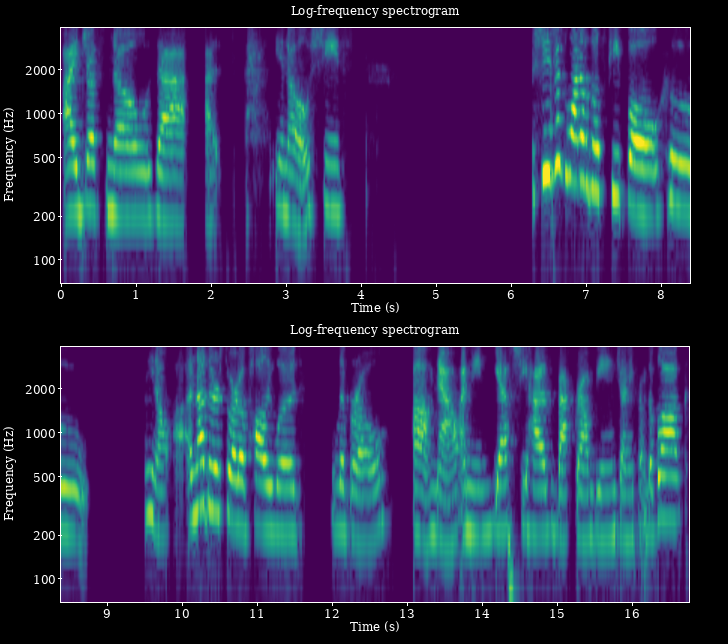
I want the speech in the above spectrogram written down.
I just know that you know she's she's just one of those people who, you know, another sort of Hollywood liberal um now. I mean, yes, she has background being Jenny from the block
